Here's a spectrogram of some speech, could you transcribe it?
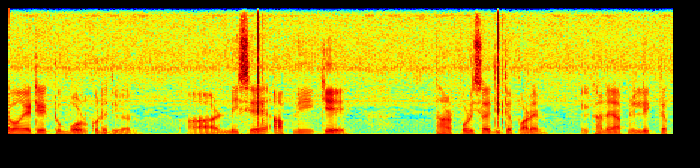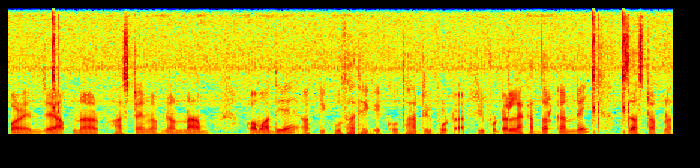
এবং এটি একটু বোল্ড করে দিবেন। আর নিচে আপনি কে তার পরিচয় দিতে পারেন। এখানে আপনি লিখতে পারেন যে আপনার ফার্স্ট টাইম আপনার নাম কমা দিয়ে আপনি কোথা থেকে, কোথার রিপোর্টার রিপোর্টার লেখার দরকার নেই জাস্ট আপনার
